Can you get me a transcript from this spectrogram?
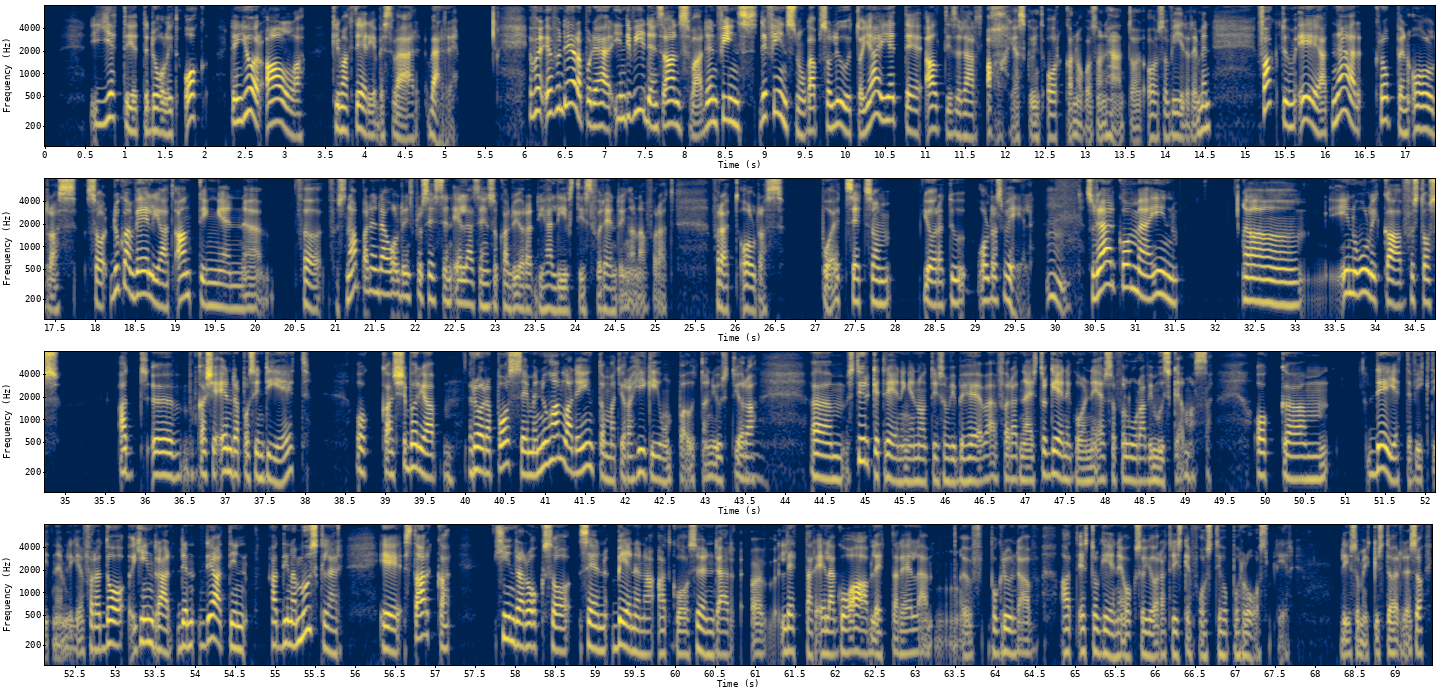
Jätte, jättedåligt och den gör alla klimakteriebesvär värre. Jag funderar på det här, individens ansvar, den finns, det finns nog absolut. Och jag är jätte, alltid sådär att ah, jag skulle inte orka något sånt här och, och så vidare. Men faktum är att när kroppen åldras så du kan välja att antingen eh, för, för snabba den där åldringsprocessen eller sen så kan du göra de här livsstilsförändringarna för att, för att åldras på ett sätt som gör att du åldras väl. Mm. Så där kommer in, uh, in olika förstås att uh, kanske ändra på sin diet och kanske börja röra på sig. Men nu handlar det inte om att göra higgjumpa utan just göra mm. Um, styrketräning är någonting som vi behöver för att när estrogenet går ner så förlorar vi muskelmassa. Och um, det är jätteviktigt nämligen för att då hindrar den, det att, din, att dina muskler är starka hindrar också sen benen att gå sönder uh, lättare eller gå av lättare eller uh, på grund av att estrogenet också gör att risken för osteoporos blir, blir så mycket större. Så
